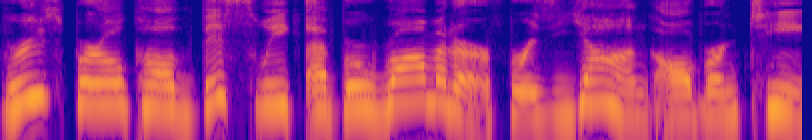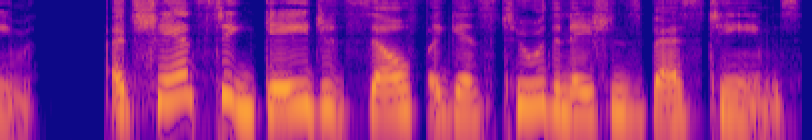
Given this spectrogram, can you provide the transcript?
Bruce Pearl called this week a barometer for his young Auburn team, a chance to gauge itself against two of the nation's best teams.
